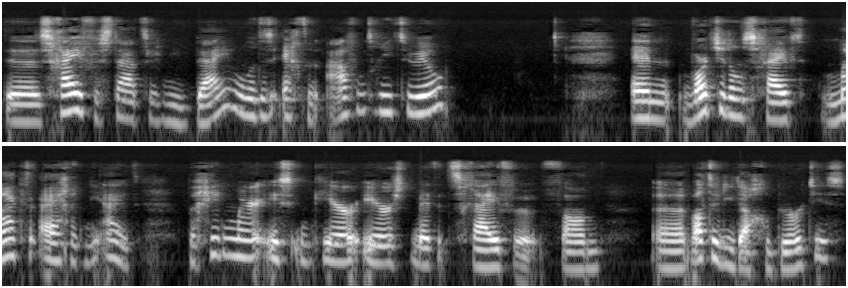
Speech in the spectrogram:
de schrijven staat er niet bij, want het is echt een avondritueel. En wat je dan schrijft, maakt eigenlijk niet uit. Begin maar eens een keer eerst met het schrijven van uh, wat er die dag gebeurd is.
